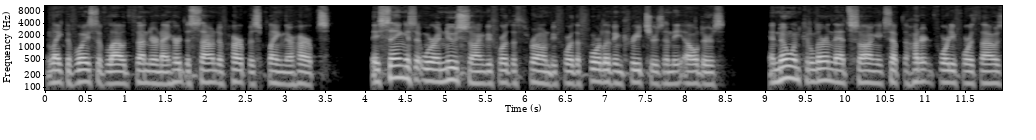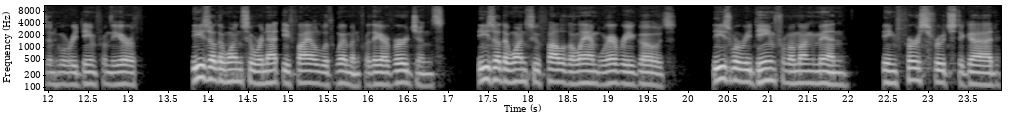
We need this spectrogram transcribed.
and like the voice of loud thunder, and I heard the sound of harpists playing their harps. They sang as it were a new song before the throne, before the four living creatures and the elders. And no one could learn that song except the 144,000 who were redeemed from the earth. These are the ones who were not defiled with women, for they are virgins. These are the ones who follow the Lamb wherever he goes. These were redeemed from among men, being firstfruits to God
